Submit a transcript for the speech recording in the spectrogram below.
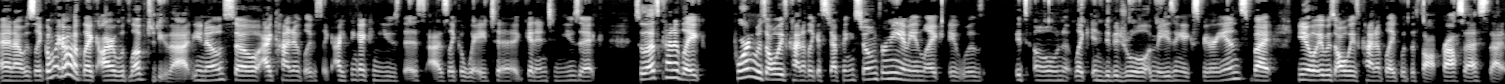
And I was like, oh my God, like I would love to do that, you know? So I kind of like, was like, I think I can use this as like a way to get into music. So that's kind of like, porn was always kind of like a stepping stone for me. I mean, like it was its own like individual amazing experience, but you know, it was always kind of like with the thought process that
